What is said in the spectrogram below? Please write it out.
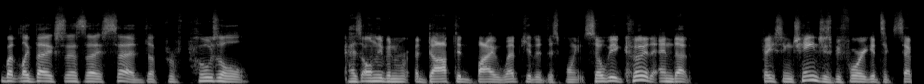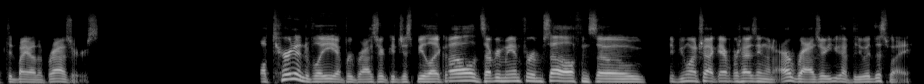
but like that, as I said, the proposal has only been adopted by WebKit at this point. So we could end up facing changes before it gets accepted by other browsers. Alternatively, every browser could just be like, "Oh, it's every man for himself." And so if you want to track advertising on our browser, you have to do it this way.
